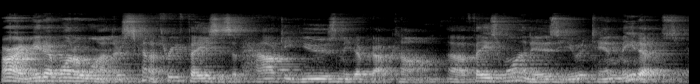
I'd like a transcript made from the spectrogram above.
All right, Meetup 101. There's kind of three phases of how to use Meetup.com. Uh, phase one is you attend meetups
